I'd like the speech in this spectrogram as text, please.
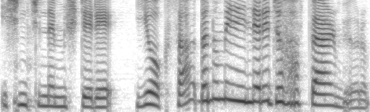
işin içinde müşteri yoksa ben o maillere cevap vermiyorum.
